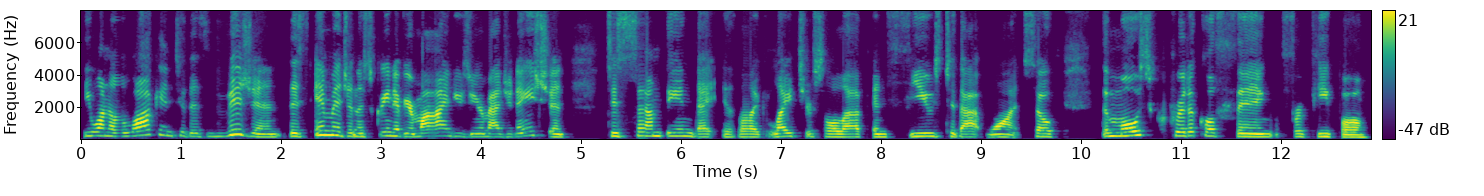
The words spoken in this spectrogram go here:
you want to lock into this vision, this image in the screen of your mind using your imagination to something that is like lights your soul up and fuse to that want. So the most critical thing for people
